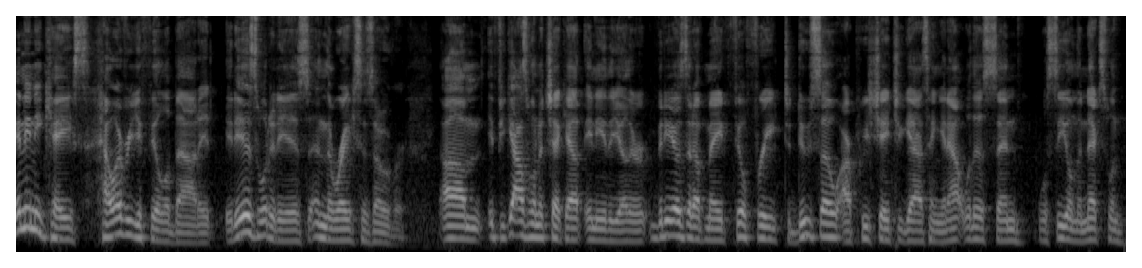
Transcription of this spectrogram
In any case, however you feel about it, it is what it is, and the race is over. Um, if you guys want to check out any of the other videos that I've made, feel free to do so. I appreciate you guys hanging out with us, and we'll see you on the next one.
